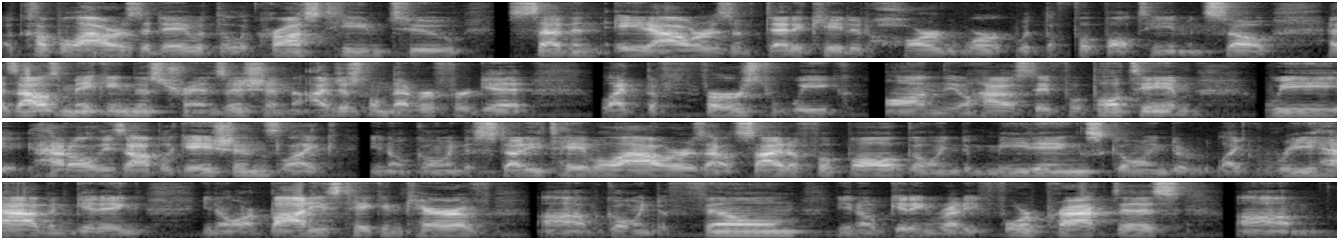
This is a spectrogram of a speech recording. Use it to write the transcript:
a couple hours a day with the lacrosse team to seven, eight hours of dedicated hard work with the football team. And so, as I was making this transition, I just will never forget like the first week on the Ohio State football team we had all these obligations like you know going to study table hours outside of football going to meetings going to like rehab and getting you know our bodies taken care of uh, going to film you know getting ready for practice um,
